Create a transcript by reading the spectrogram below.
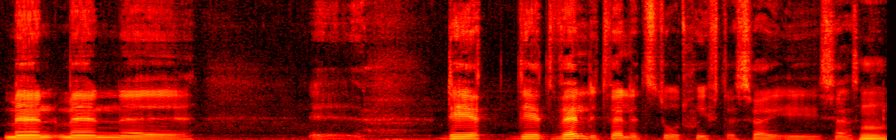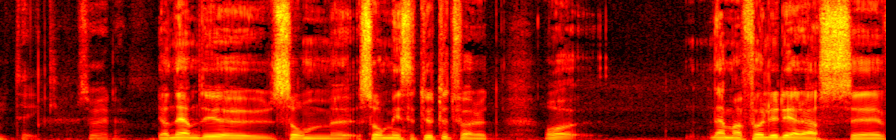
Men, men eh, eh det, är, det är ett väldigt, väldigt stort skifte i svensk mm. politik. Så är det. Jag nämnde ju som, som institutet förut. Och när man följer deras eh,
